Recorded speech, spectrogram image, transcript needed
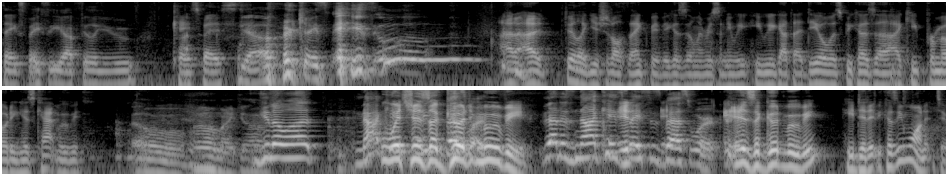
thanks, Spacey. I feel you. K space. Yeah, okay, Space. Ooh. I, I feel like you should all thank me because the only reason he, he we got that deal was because uh, I keep promoting his cat movie, Oh. Oh my god. You know what? Not Kate which is a good work. movie. That is not Kate It- Space's best work. It is a good movie. He did it because he wanted to.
